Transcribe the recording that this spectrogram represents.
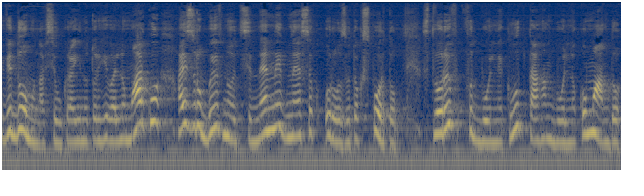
відому на всю Україну торгівельну марку, а й зробив неоціненний внесок у розвиток спорту. Створив футбольний клуб та гандбольну команду.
